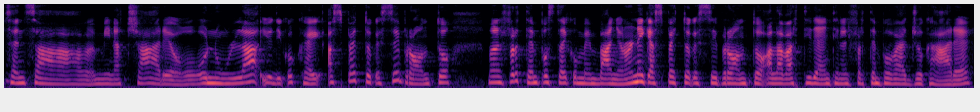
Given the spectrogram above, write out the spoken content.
senza minacciare o, o nulla, io dico ok, aspetto che sei pronto, ma nel frattempo stai con me in bagno. Non è che aspetto che sei pronto a lavarti i denti e nel frattempo vai a giocare.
